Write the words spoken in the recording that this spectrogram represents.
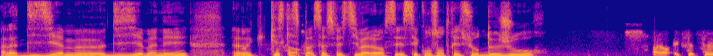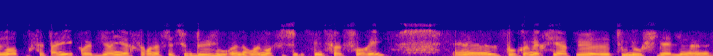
à la dixième, euh, dixième année. Euh, Qu'est-ce qui se passe à ce festival? Alors, c'est concentré sur deux jours? Alors, exceptionnellement, pour cette année, pour être bien anniversaire, on a fait sur deux jours. hein. Normalement, c'est sur une seule soirée. Euh, pour remercier un peu tous nos fidèles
